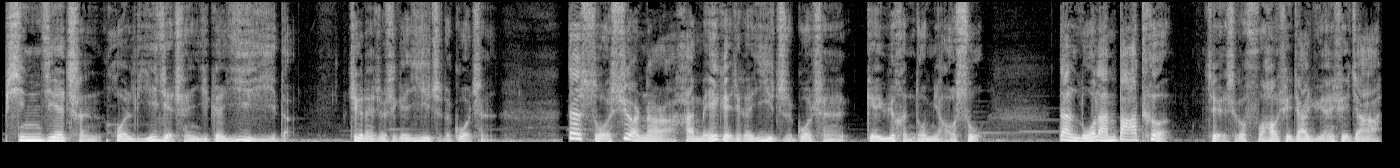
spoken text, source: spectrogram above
拼接成或理解成一个意义的？这个呢，就是一个意指的过程。在索绪尔那儿啊，还没给这个意指过程给予很多描述，但罗兰巴特这也是个符号学家、语言学家啊，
